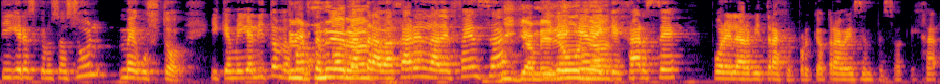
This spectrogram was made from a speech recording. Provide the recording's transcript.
Tigres Cruz Azul, me gustó. Y que Miguelito mejor se ponga a trabajar en la defensa y deje de quejarse por el arbitraje, porque otra vez empezó a quejar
